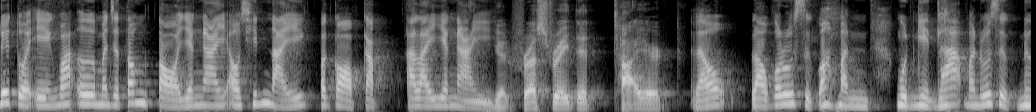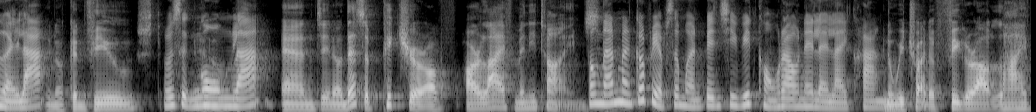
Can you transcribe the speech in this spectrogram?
ด้วยตัวเองว่าเออมันจะต้องต่อยังไงเอาชิ้นไหนประกอบกับอะไรยังไง You get frustrated, tired, แล้ว เราก็รู้สึกว่ามันหงุดหงิดละมันรู้สึกเหนื่อยละ you know, confused. รู้สึกงงละ And you know, that's a picture of our life many times. ตรงนั้นมันก็เปรียบเสมือนเป็นชีวิตของเราในหลาย ๆ ครั้ง You know, we try to figure out life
